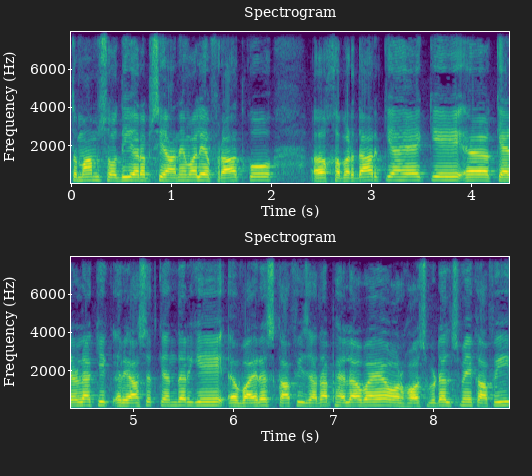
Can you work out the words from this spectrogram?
تمام سعودی عرب سے آنے والے افراد کو خبردار کیا ہے کہ کیرلا کی ریاست کے اندر یہ وائرس کافی زیادہ پھیلا ہوا ہے اور ہاسپٹلس میں کافی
